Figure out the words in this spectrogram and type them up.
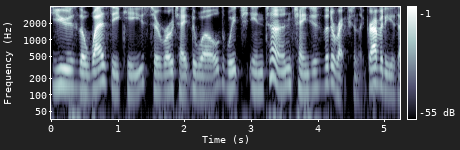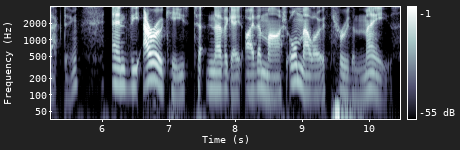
Use the WASD keys to rotate the world, which in turn changes the direction that gravity is acting, and the arrow keys to navigate either Marsh or Mallow through the maze.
